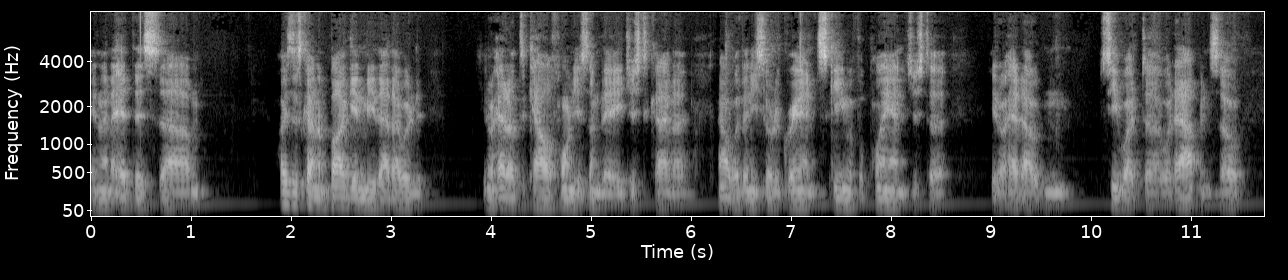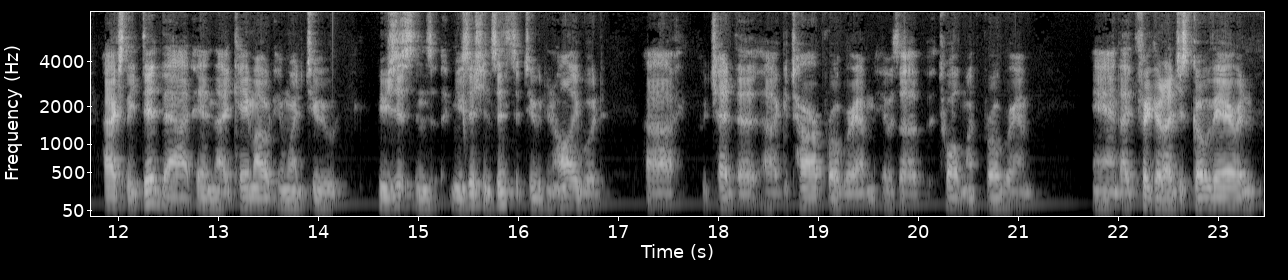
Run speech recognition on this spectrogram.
And then I had this, um, always this kind of bug in me that I would, you know, head out to California someday just to kind of, not with any sort of grand scheme of a plan, just to, you know, head out and see what uh, what happened. So I actually did that, and I came out and went to Musicians Musicians Institute in Hollywood, uh, which had the uh, guitar program. It was a 12 month program, and I figured I'd just go there and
